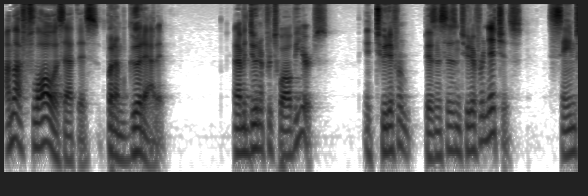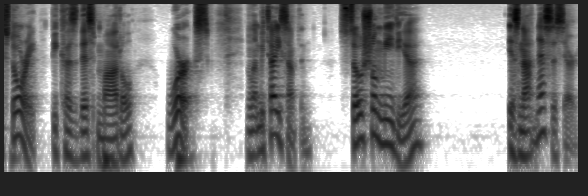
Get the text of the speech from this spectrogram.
I'm not flawless at this, but I'm good at it. And I've been doing it for 12 years in two different businesses and two different niches. Same story because this model works. And let me tell you something social media is not necessary.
